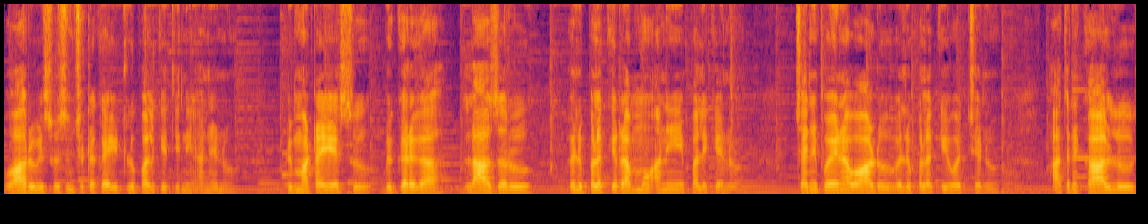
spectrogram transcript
వారు విశ్వసించుటక ఇట్లు పలికి తిని అనెను. పిమ్మట యేసు బిగ్గరగా లాజరు వెలుపలకి రమ్ము అని పలికెను. చనిపోయిన వాడు వెలుపలకి వచ్చెను. అతని కాళ్ళు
